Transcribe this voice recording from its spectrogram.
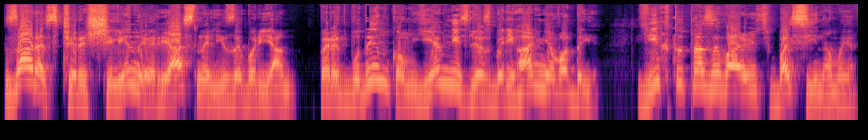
Зараз через щіліни рясне лізе бур'ян. Перед будинком ємність для зберігання води. Їх тут називають басінами.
